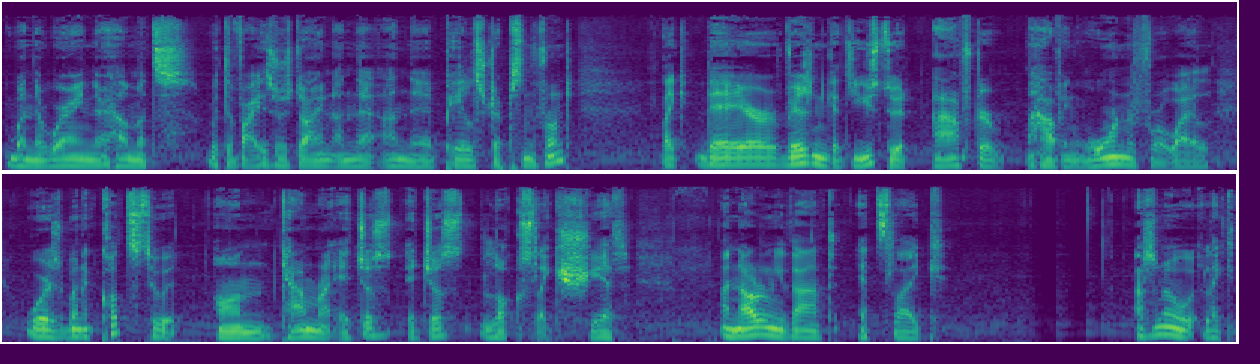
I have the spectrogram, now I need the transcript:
when they're wearing their helmets with the visors down and the and the pale strips in front, like their vision gets used to it after having worn it for a while. Whereas when it cuts to it on camera, it just it just looks like shit. And not only that, it's like I don't know, like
